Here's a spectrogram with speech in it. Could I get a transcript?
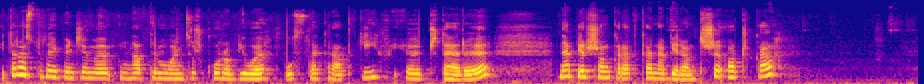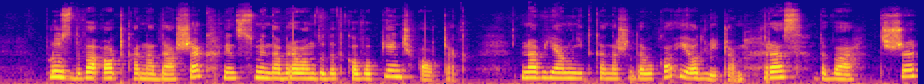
I teraz tutaj będziemy na tym łańcuszku robiły puste kratki, 4. Na pierwszą kratkę nabieram 3 oczka plus 2 oczka na daszek, więc w sumie nabrałam dodatkowo 5 oczek. Nawijam nitkę na szydełko i odliczam. Raz, dwa, trzy,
